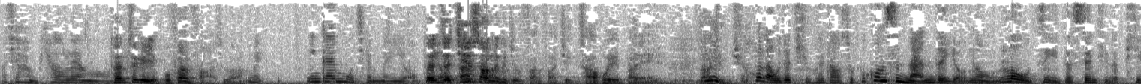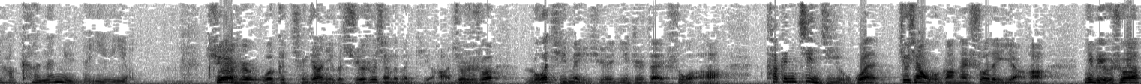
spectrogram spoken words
而且很漂亮哦。但这个也不犯法是吧？没，应该目前没有。但在街上那个就犯法，警察会把你拉进去。后来我就体会到说，不光是男的有那种露自己的身体的癖好，可能女的也有。徐老师，我可请教你个学术性的问题哈，就是说裸体美学一直在说哈，它跟禁忌有关，就像我刚才说的一样哈。你比如说，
